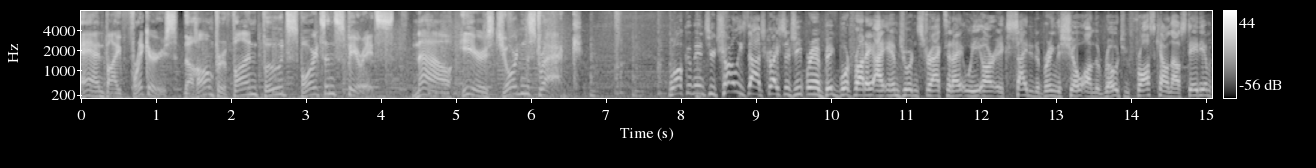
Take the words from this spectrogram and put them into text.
And by Fricker's, the home for fun, food, sports, and spirits. Now, here's Jordan Strack. Welcome into Charlie's Dodge Chrysler Jeep Ram Big Board Friday. I am Jordan Strack. Tonight we are excited to bring the show on the road to Frost Kalnow Stadium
